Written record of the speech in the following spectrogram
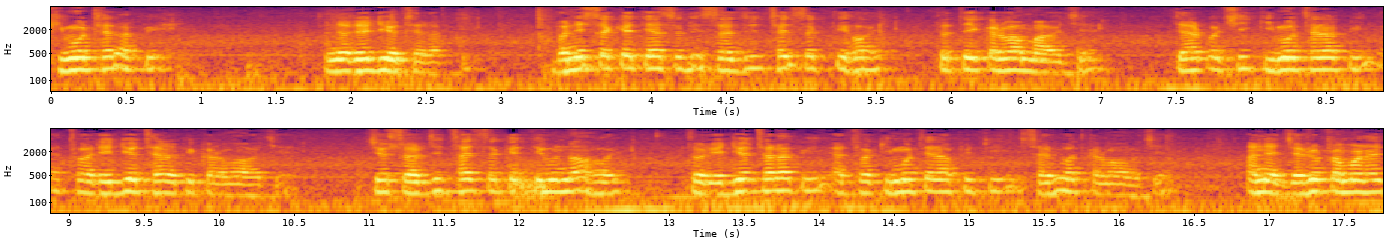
કિમોથેરાપી અને રેડિયોથેરાપી બની શકે ત્યાં સુધી સર્જરી થઈ શકતી હોય તો તે કરવામાં આવે છે. ત્યાર પછી કિમોથેરાપી અથવા રેડિયોથેરાપી કરવામાં આવે છે. જો સર્જિત થઈ શકે તેવું ન હોય, તો રેડિયોથેરાપી અથવા કિમોથેરાપીથી શરૂઆત કરવામાં આવે છે અને જરૂર પ્રમાણે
